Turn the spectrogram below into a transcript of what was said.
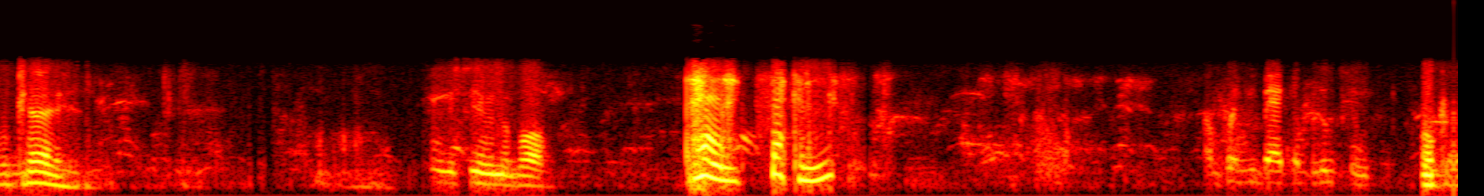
Okay. Who's receiving the ball? Ten seconds. I'm putting you back in Bluetooth. Okay.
